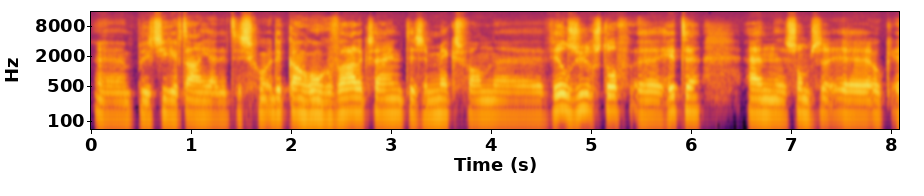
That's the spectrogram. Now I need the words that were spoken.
De politie geeft aan, ja, dit, is gewoon, dit kan gewoon gevaarlijk zijn. Het is een mix van veel zuurstof, hitte en eh, soms uh, ook uh,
